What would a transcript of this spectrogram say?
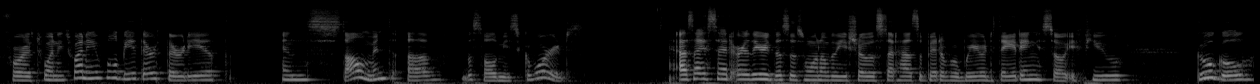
for 2020 will be their 30th installment of the Seoul Music Awards. As I said earlier, this is one of the shows that has a bit of a weird dating, so if you Google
